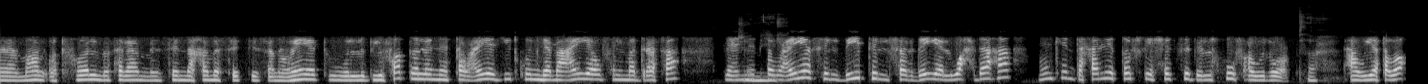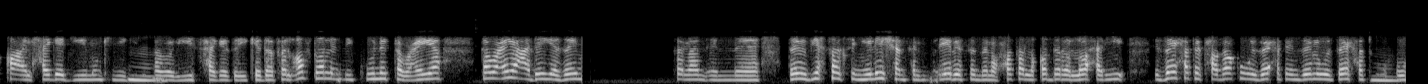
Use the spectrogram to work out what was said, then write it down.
آه، مع الأطفال مثلا من سن خمس ست سنوات واللي بيفضل أن التوعية دي تكون جماعية وفي المدرسة لأن جميل. التوعية في البيت الفردية لوحدها ممكن تخلي الطفل يحس بالخوف أو الرعب صح. أو يتوقع الحاجة دي ممكن يجي كوابيس حاجة زي كده فالأفضل أن يكون التوعية توعية عادية زي مثلا إن زي ما بيحصل simulation في المدارس إن لو حصل لا قدر الله حريق إزاي هتتحركوا؟ وإزاي هتنزلوا؟ وإزاي هتروحوا؟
